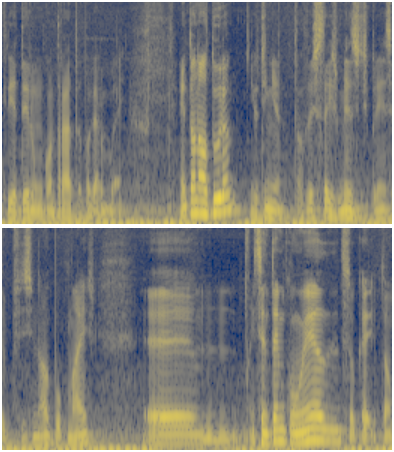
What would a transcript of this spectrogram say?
queria ter um contrato a pagar-me bem. Então, na altura, eu tinha talvez seis meses de experiência profissional, pouco mais, eh, e sentei-me com ele e disse, ok, então,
